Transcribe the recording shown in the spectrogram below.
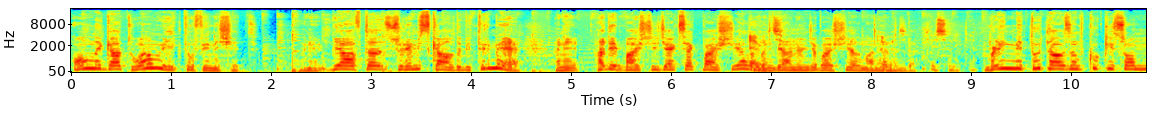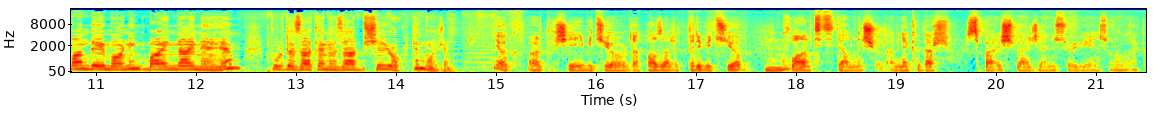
only got one week to finish it. Hani bir hafta süremiz kaldı bitirmeye. Hani hadi başlayacaksak başlayalım. Evet. Hani bir an önce başlayalım anlamında. Evet, kesinlikle. Bring me 2000 cookies on Monday morning by 9 a.m. Burada zaten özel bir şey yok değil mi hocam? Yok artık şeyi bitiyor orada. Pazarlıkları bitiyor. Quantity'de anlaşıyorlar. Ne kadar sipariş vereceğini söylüyor en son olarak.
